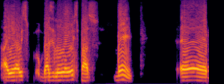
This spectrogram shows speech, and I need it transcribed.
aí é o, o brasileiro aí ao espaço. Bem, é,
